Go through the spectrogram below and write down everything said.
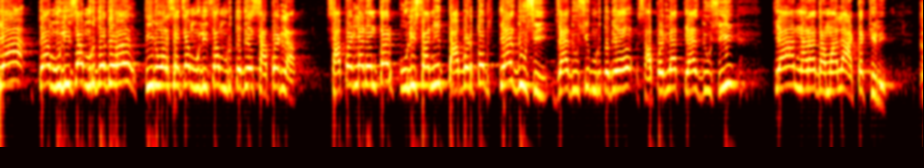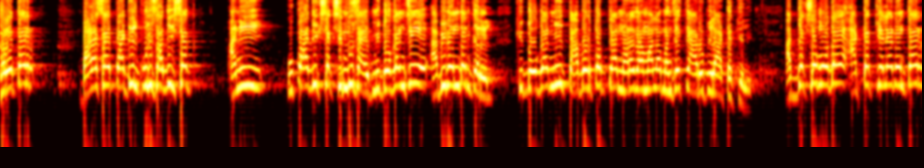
त्या त्या मुलीचा मृतदेह तीन वर्षाच्या मुलीचा मृतदेह सापडला. सापडल्यानंतर पोलिसांनी ताबडतोब त्याच दिवशी ज्या दिवशी मृतदेह सापडला त्याच दिवशी त्या नराधामाला अटक केली. खर तर बाळासाहेब पाटील पोलीस अधीक्षक आणि उपअधीक्षक सिंधू साहेब मी दोघांचे अभिनंदन करेल की दोघांनी ताबडतोब त्या नराधामाला म्हणजेच त्या आरोपीला अटक केली. अध्यक्ष महोदय अटक केल्यानंतर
